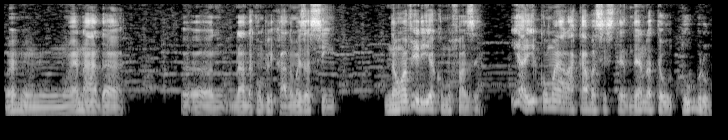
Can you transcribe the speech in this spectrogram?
Não é, não, não é nada, uh, nada complicado, mas assim, não haveria como fazer. E aí, como ela acaba se estendendo até outubro,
